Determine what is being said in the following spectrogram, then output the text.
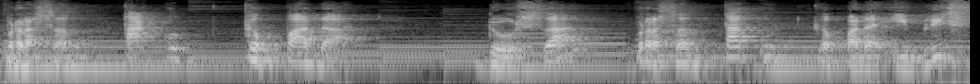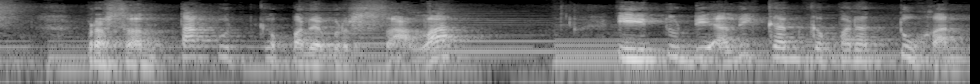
perasaan takut kepada dosa, perasaan takut kepada iblis, perasaan takut kepada bersalah, itu dialihkan kepada Tuhan.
